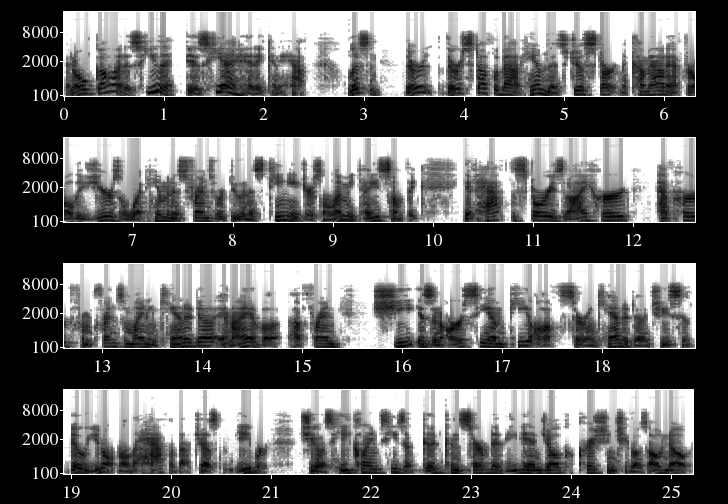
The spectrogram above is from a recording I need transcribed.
And oh God, is he is he a headache and a half? Listen, there there's stuff about him that's just starting to come out after all these years of what him and his friends were doing as teenagers. And let me tell you something: if half the stories that I heard have heard from friends of mine in Canada, and I have a, a friend, she is an RCMP officer in Canada, and she says, Bill, you don't know the half about Justin Bieber. She goes, he claims he's a good conservative evangelical Christian. She goes, oh no,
